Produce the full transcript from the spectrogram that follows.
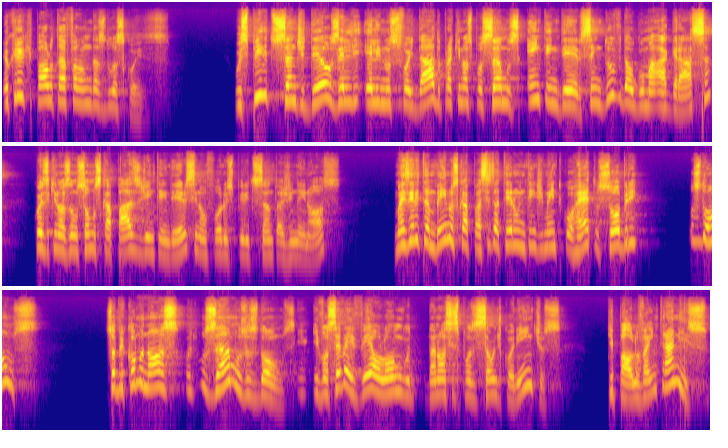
Eu creio que Paulo está falando das duas coisas. O Espírito Santo de Deus, ele, ele nos foi dado para que nós possamos entender, sem dúvida alguma, a graça, coisa que nós não somos capazes de entender se não for o Espírito Santo agindo em nós. Mas ele também nos capacita a ter um entendimento correto sobre os dons, sobre como nós usamos os dons. E você vai ver ao longo da nossa exposição de Coríntios que Paulo vai entrar nisso,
